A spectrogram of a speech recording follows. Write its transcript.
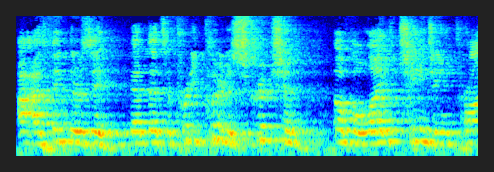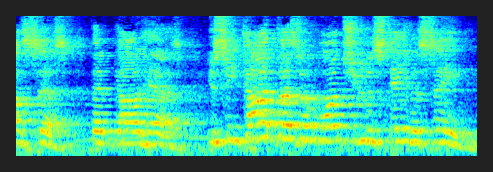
I think there's a that, that's a pretty clear description of the life-changing process that God has. You see, God doesn't want you to stay the same.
